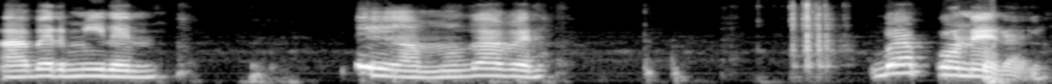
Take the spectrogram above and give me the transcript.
A ver, miren, digamos, a ver, voy a poner ahí.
